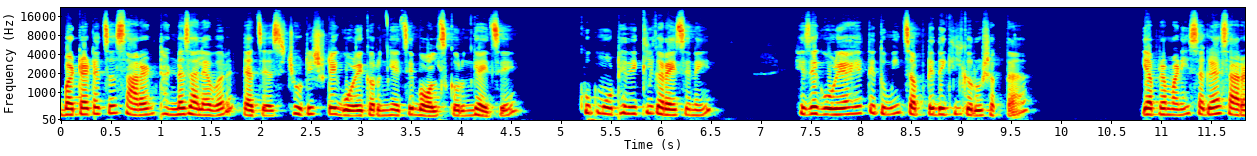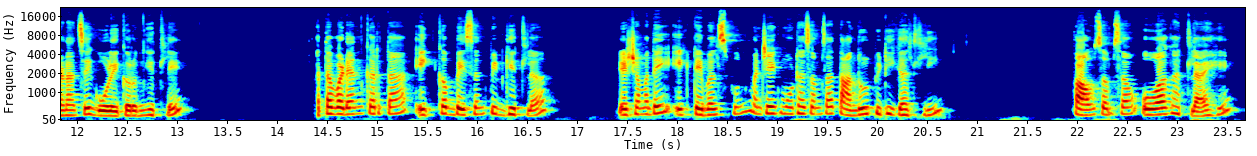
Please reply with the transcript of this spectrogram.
बटाट्याचं सारण थंड झाल्यावर त्याचे असे छोटे छोटे गोळे करून घ्यायचे बॉल्स करून घ्यायचे. खूप मोठे देखील करायचे नाहीत. हे जे गोळे आहेत ते तुम्ही चपटे देखील करू शकता. याप्रमाणे सगळ्या सारणाचे गोळे करून घेतले. आता वड्यांकरता एक कप बेसन पीठ घेतलं. याच्यामध्ये एक टेबलस्पून म्हणजे एक मोठा चमचा तांदूळ पिठी घातली. पाव चमचा ओवा घातला आहे.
